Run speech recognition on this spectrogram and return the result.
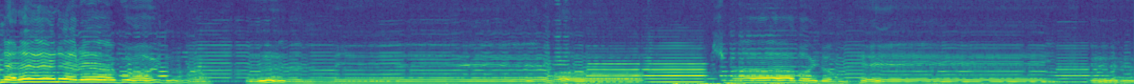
nerelere koydum Ümmim of Suna boylum hey Ümmim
